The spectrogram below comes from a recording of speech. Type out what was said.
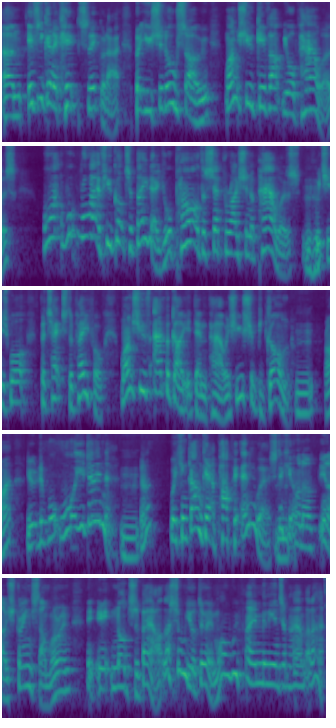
um, if you're going to keep stick with that, but you should also once you give up your powers. What, what right have you got to be there? You're part of the separation of powers, Mm-hmm. which is what protects the people. Once you've abrogated them powers, you should be gone, Mm. right? You, what, what are you doing there? You know, we can go and get a puppet anywhere, stick Mm. it on a you know string somewhere, and it, it nods about. That's all you're doing. Why are we paying millions of pounds for that?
